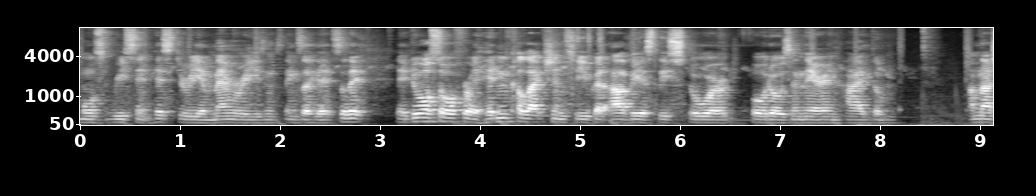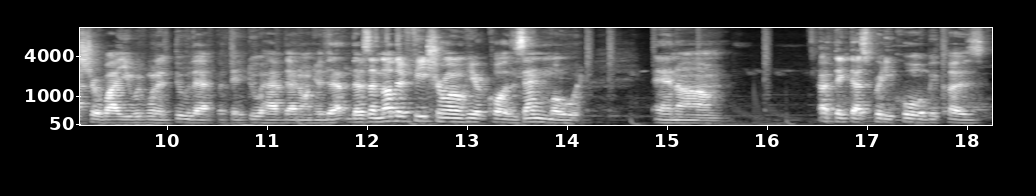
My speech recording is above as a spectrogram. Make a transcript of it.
most recent history and memories and things like that. So they, they do also offer a hidden collection so you could obviously store photos in there and hide them. I'm not sure why you would want to do that, but they do have that on here. There's another feature on here called Zen Mode. And um, I think that's pretty cool because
